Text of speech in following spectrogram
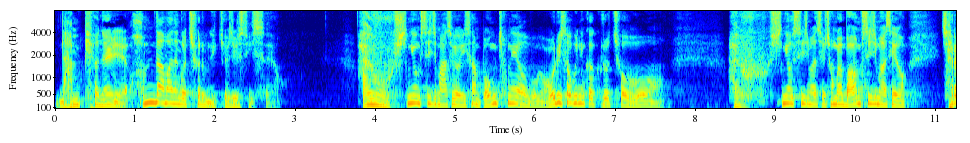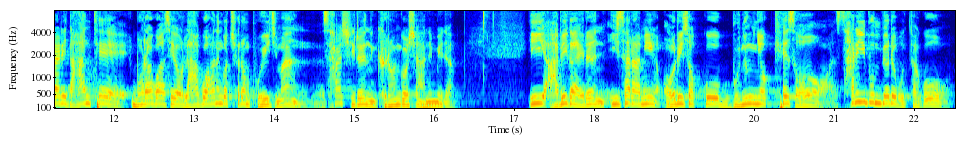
남편을 험담하는 것처럼 느껴질 수 있어요. 아유, 신경 쓰지 마세요. 이 사람 멍청해요. 뭐 어리석으니까 그렇죠. 아유, 신경 쓰지 마세요. 정말 마음 쓰지 마세요. 차라리 나한테 뭐라고 하세요. 라고 하는 것처럼 보이지만 사실은 그런 것이 아닙니다. 이 아비가일은 이 사람이 어리석고 무능력해서 사리 분별을 못하고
